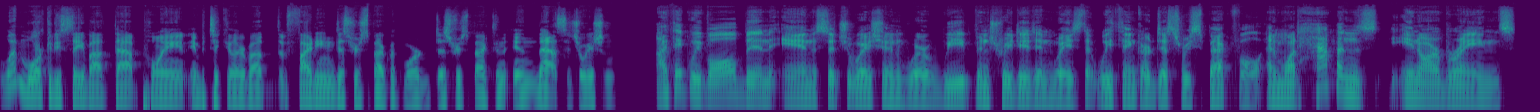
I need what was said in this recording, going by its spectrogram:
What more could you say about that point in particular about the fighting disrespect with more disrespect in, in that situation? I think we've all been in a situation where we've been treated in ways that we think are disrespectful. And what happens in our brains,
